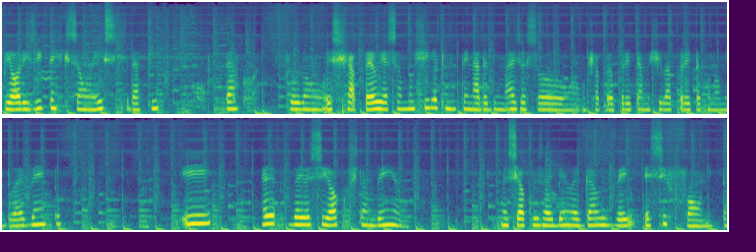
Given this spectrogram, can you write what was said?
piores itens que são esses daqui. Tá? Foram esse chapéu e essa mochila que não tem nada demais, é só um chapéu preto e a mochila preta com o nome do evento. E veio esse óculos também, ó. Esse óculos aí bem legal e veio esse fone, tá?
